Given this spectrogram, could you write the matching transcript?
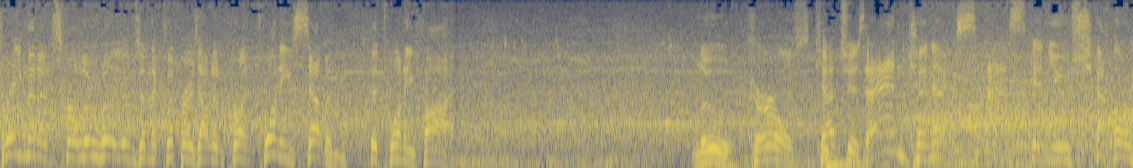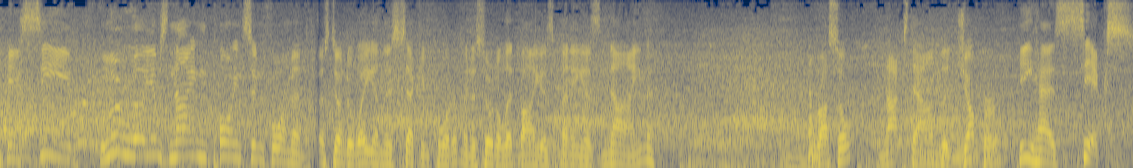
three minutes for Lou Williams, and the Clippers out in front, 27 to 25. Lou curls, catches, and connects. Ask and you shall receive. Lou Williams, nine points in four minutes. Just underway in this second quarter. Minnesota led by as many as nine. Russell knocks down the jumper. He has six.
